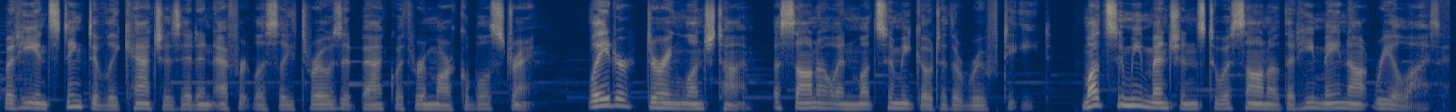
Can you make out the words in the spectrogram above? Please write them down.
but he instinctively catches it and effortlessly throws it back with remarkable strength. Later, during lunchtime, Asano and Mutsumi go to the roof to eat. Mutsumi mentions to Asano that he may not realize it,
